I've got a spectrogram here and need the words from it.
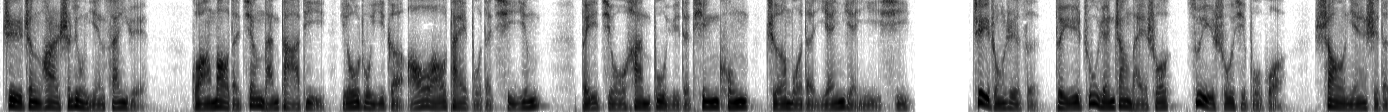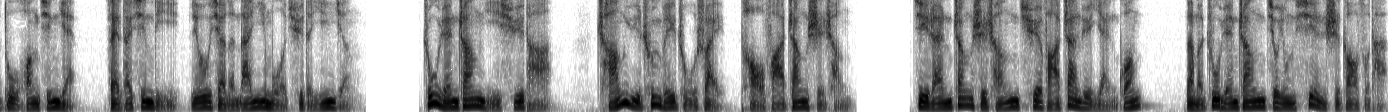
至正二十六年三月，广袤的江南大地犹如一个嗷嗷待哺的弃婴，被久旱不雨的天空折磨得奄奄一息。这种日子对于朱元璋来说最熟悉不过，少年时的渡荒经验在他心里留下了难以抹去的阴影。朱元璋以徐达、常遇春为主帅讨伐张士诚。既然张士诚缺乏战略眼光，那么朱元璋就用现实告诉他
